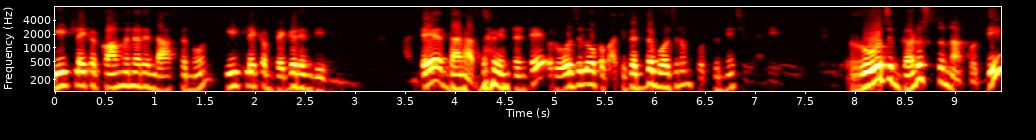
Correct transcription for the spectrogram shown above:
eat like a commoner in the afternoon eat like a beggar in the evening అని అంటే దాని అర్థం ఏంటంటే రోజులో ఒక అతిపెద్ద భోజనం పొద్దున్నే చేయాలి. రోజు గడుస్తున్న కొద్దీ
